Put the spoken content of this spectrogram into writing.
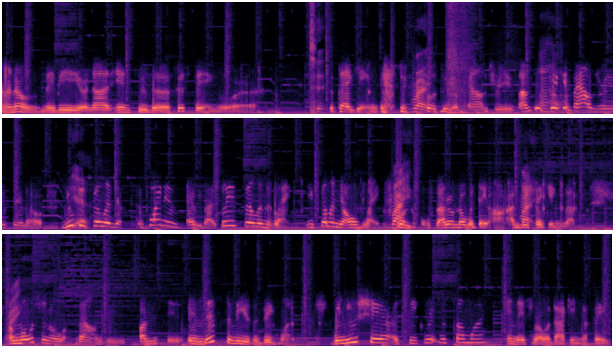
I don't know, maybe you're not into the fisting or the pegging. Right. Those are your boundaries. I'm just Uh-huh. picking boundaries, you know. You Yeah. can fill in the, the point is, everybody, please fill in the blanks. You fill in your own blanks. Right. I don't know what they are. I'm Right. just thinking them. Right. Emotional boundaries. Um, and this to me is a big one. When you share a secret with someone and they throw it back in your face.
